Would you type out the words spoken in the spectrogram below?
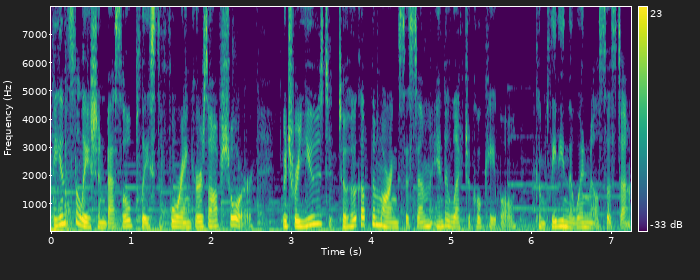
The installation vessel placed the four anchors offshore, which were used to hook up the mooring system and electrical cable, completing the windmill system.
